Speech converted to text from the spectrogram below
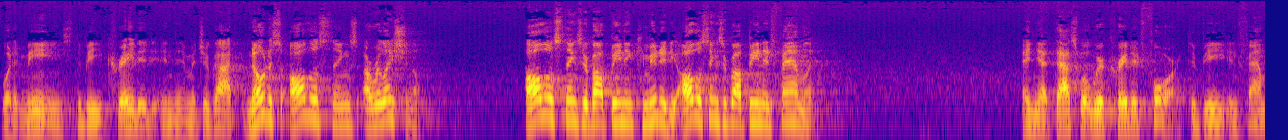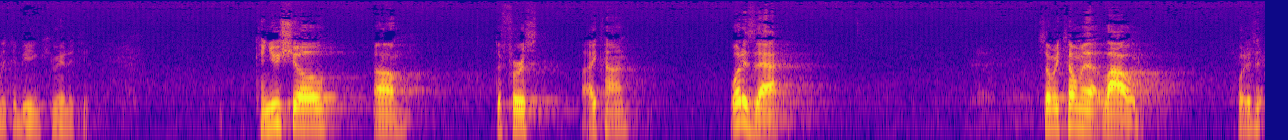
what it means to be created in the image of God. Notice all those things are relational. All those things are about being in community. All those things are about being in family. And yet, that's what we're created for to be in family, to be in community. Can you show um, the first icon? What is that? Somebody tell me that loud. What is it?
